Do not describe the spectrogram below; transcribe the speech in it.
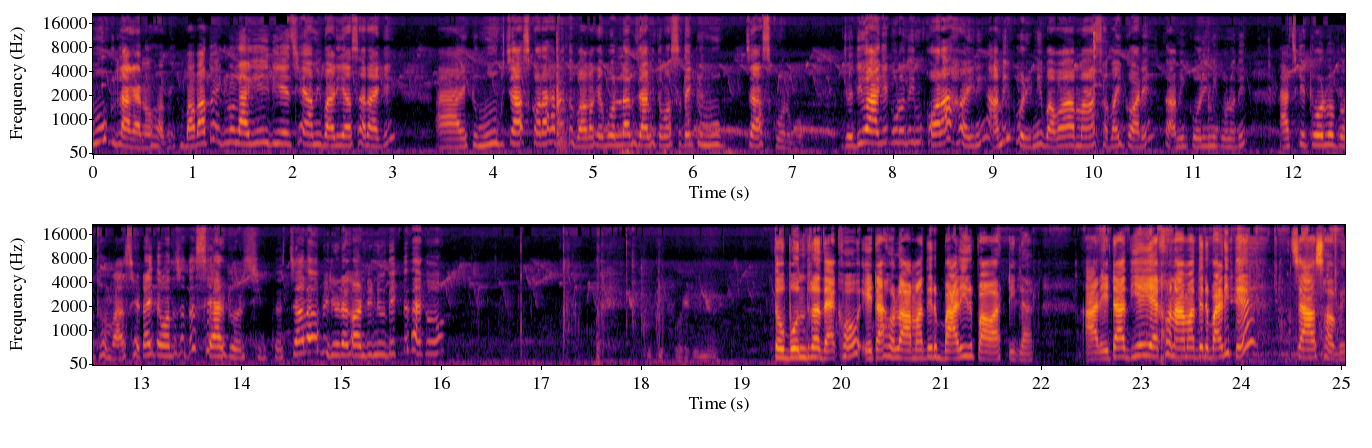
মুখ লাগানো হবে। বাবা তো এগুলো লাগিয়েই দিয়েছে আমি বাড়ি আসার আগে। আর একটু মুগ চাষ করা হবে তো বাবাকে বললাম যে আমি তোমার সাথে একটু মুগ চাষ করব। যদিও আগে কোনো দিন করা হয়নি, আমি করিনি, বাবা, মা সবাই করে, তো আমি করিনি কোনো দিন আজকে করব প্রথমবার, সেটাই তোমাদের সাথে শেয়ার করছি। তো চলো ভিডিওটা কন্টিনিউ দেখতে থাকো। তো বন্ধুরা দেখো, এটা হলো আমাদের বাড়ির পাওয়ার টিলার আর এটা দিয়েই এখন আমাদের বাড়িতে চাষ হবে।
